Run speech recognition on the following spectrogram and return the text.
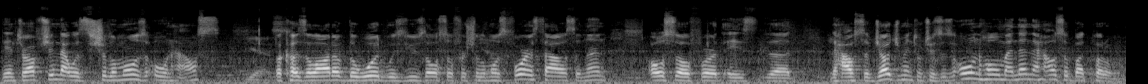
The interruption that was Shlomo's own house. Because a lot of the wood was used also for Shlomo's forest house, and then also for his, the, the house of judgment, which is his own home, and then the house of Bat Paro.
